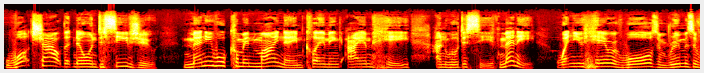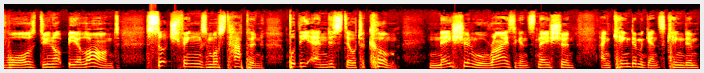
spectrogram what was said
Watch out that no one deceives you. Many will come in my name, claiming I am he, and will deceive many. When you hear of wars and rumors of wars, do not be alarmed. Such things must happen, but the end is still to come. Nation will rise against nation, and kingdom against kingdom.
